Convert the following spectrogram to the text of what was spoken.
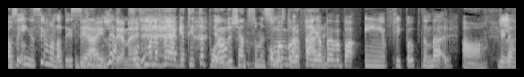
Och så inser man att det är det är inte svinlätt. det nej. Och så man har vägat titta på det Ja. och det känns som en Och så man stor bara, affär. "Nej, jag behöver bara eh, flippa upp den där Ja. lilla.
